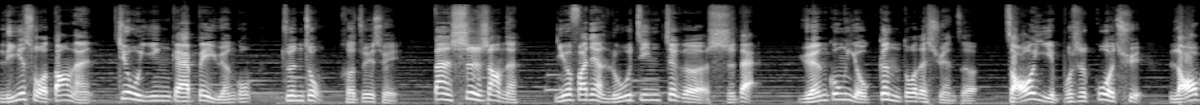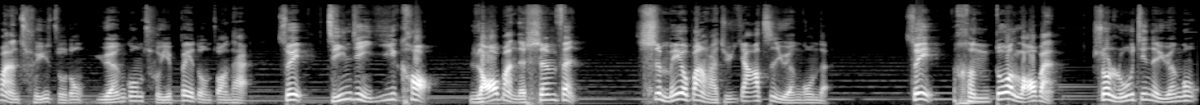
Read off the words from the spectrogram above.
理所当然就应该被员工。尊重和追随，但事实上呢，你会发现，如今这个时代，员工有更多的选择，早已不是过去老板处于主动，员工处于被动状态。所以，仅仅依靠老板的身份是没有办法去压制员工的。所以，很多老板说，如今的员工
